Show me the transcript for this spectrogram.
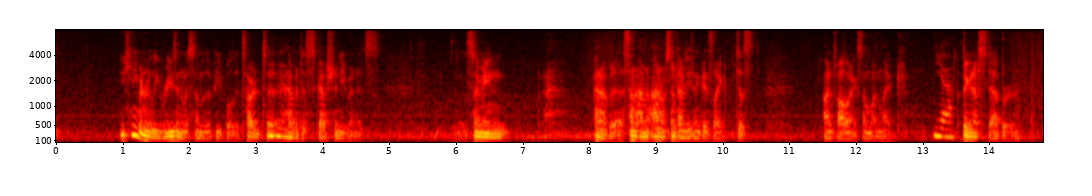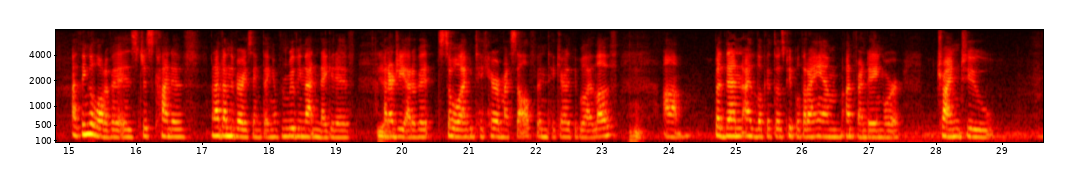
you can't even really reason with some of the people. It's hard to Mhm. have a discussion even. It's so I mean I don't know, but some, I don't know, sometimes you think it's like just unfollowing someone like Yeah. a big enough step or I think a lot of it is just kind of, and I've done the very same thing of removing that negative yeah. energy out of it so I can take care of myself and take care of the people I love. Mhm. Um, but then I look at those people that I am unfriending or trying to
